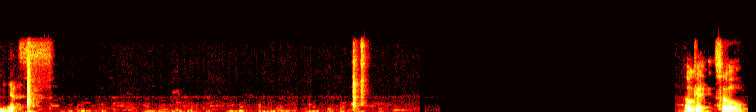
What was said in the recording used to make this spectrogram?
Yes. Okay, so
